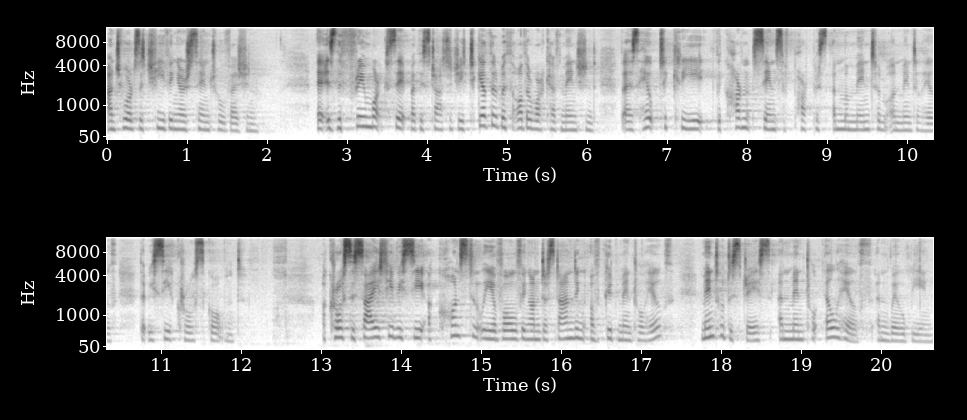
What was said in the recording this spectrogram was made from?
and towards achieving our central vision. It is the framework set by the strategy, together with other work I've mentioned, that has helped to create the current sense of purpose and momentum on mental health that we see across Scotland. Across society, we see a constantly evolving understanding of good mental health, mental distress and mental ill health and well-being.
